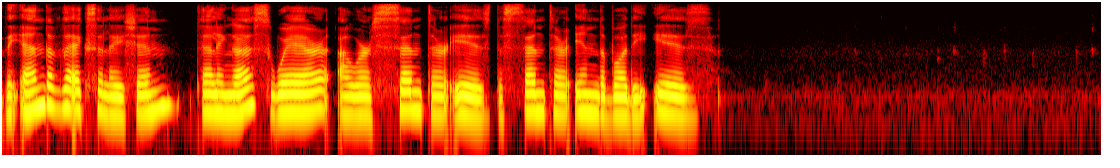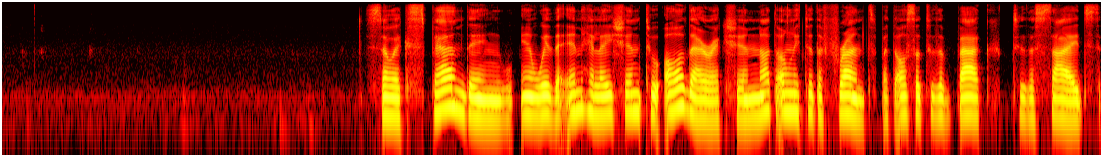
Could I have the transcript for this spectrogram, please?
The end of the exhalation telling us where our center is, the center in the body is. So expanding in with the inhalation to all direction, not only to the front, but also to the back, to the sides,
